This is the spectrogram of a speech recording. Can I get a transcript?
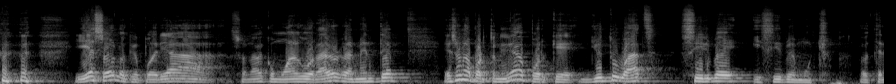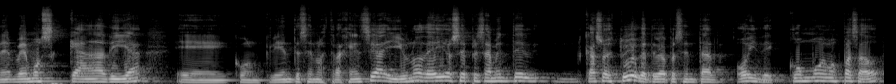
y eso, lo que podría sonar como algo raro, realmente es una oportunidad porque YouTube Ads sirve y sirve mucho. Lo tenemos, vemos cada día eh, con clientes en nuestra agencia y uno de ellos es precisamente el caso de estudio que te voy a presentar hoy de cómo hemos pasado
